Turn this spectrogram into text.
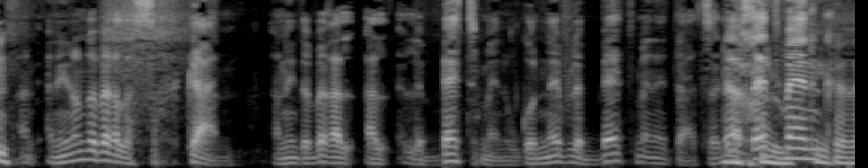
אני, אני לא מדבר על השחקן, אני מדבר על, על לבטמן, הוא גונב לבטמן את ההצגה. בטמן, כן.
